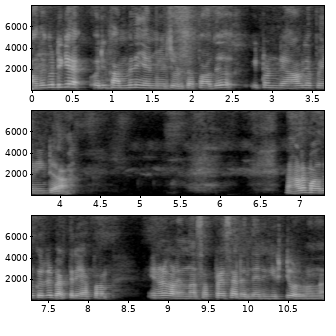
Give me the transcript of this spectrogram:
അത് കുട്ടിക്ക് ഒരു കമ്മൽ ഞാൻ മേടിച്ചു കൊടുത്തു. അപ്പോൾ അത് ഇട്ടുകൊണ്ട് രാവിലെ അപ്പോൾ നാളെ മകത്തൊരു ബർത്ത്ഡേ അപ്പം എന്നോട് പറയുന്നത് സർപ്രൈസായിട്ട് എന്തെങ്കിലും ഗിഫ്റ്റ് കൊടുക്കണമെന്ന്.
